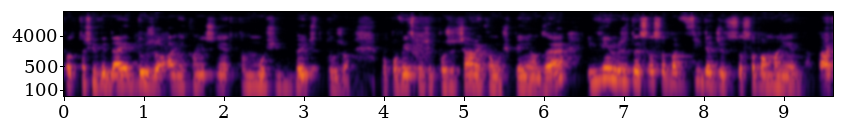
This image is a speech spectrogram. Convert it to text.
po- to się wydaje dużo, ale niekoniecznie to musi być dużo. Bo powiedzmy, że pożyczamy komuś pieniądze i wiemy, że to jest osoba, widać, że to jest osoba majętna, tak?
